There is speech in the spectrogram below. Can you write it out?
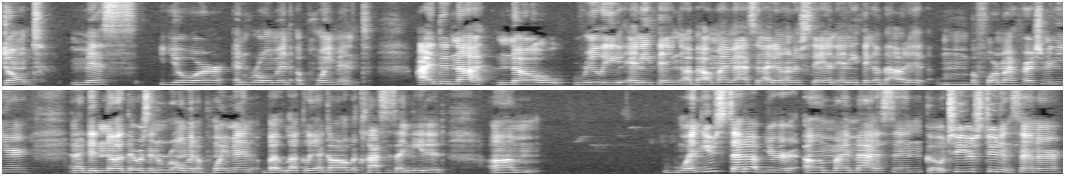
Don't miss your enrollment appointment. I did not know really anything about my Madison. I didn't understand anything about it mm, before my freshman year. And I didn't know that there was an enrollment appointment, but luckily I got all the classes I needed. Um, when you set up your um, My Madison, go to your student center,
